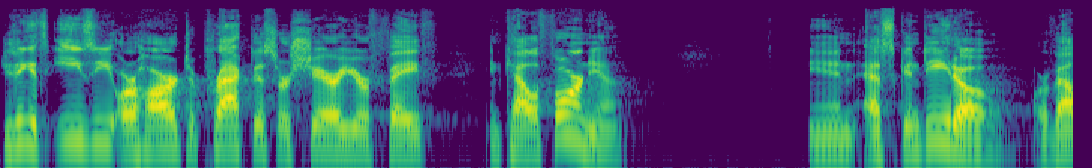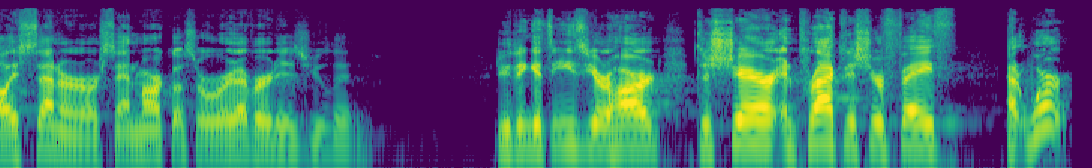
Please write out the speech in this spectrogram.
Do you think it's easy or hard to practice or share your faith in California? in Escondido or Valley Center or San Marcos or wherever it is you live? Do you think it's easy or hard to share and practice your faith at work,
